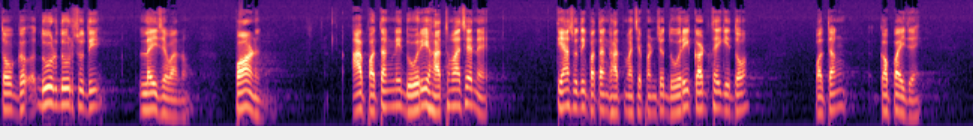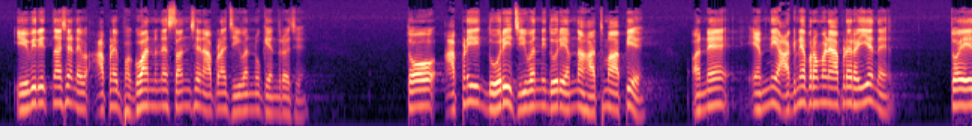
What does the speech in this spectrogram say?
તો દૂર દૂર સુધી લઈ જવાનો. પણ આ પતંગની દોરી હાથમાં છે ને, ત્યાં સુધી પતંગ હાથમાં છે. પણ જો દોરી કટ થઈ ગઈ તો પતંગ કપાઈ જાય. એવી રીતના છે ને, આપણે ભગવાન અને સન છે ને આપણા જીવનનું કેન્દ્ર છે. તો આપણી દોરી, જીવનની દોરી એમના હાથમાં આપીએ અને એમની આજ્ઞા પ્રમાણે આપણે રહીએ ને, તો એ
